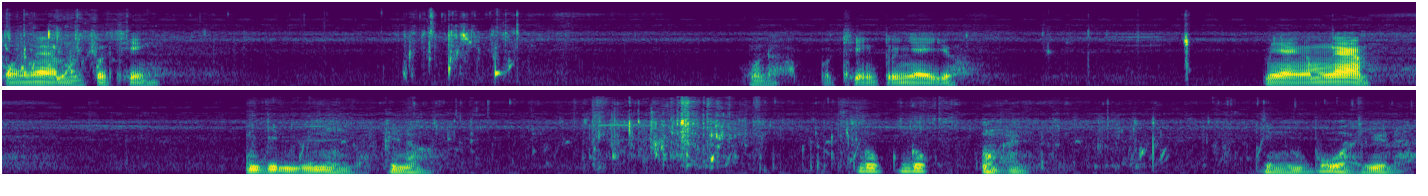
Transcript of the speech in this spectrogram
ต้องงามปลาเข็งโอ้นะครับปลาเข็งตัวใหญ่อยู่แม่งามๆมันกินอยู่นี่พี่น้องลุกลุกๆมันกินบัวอยู่นะ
